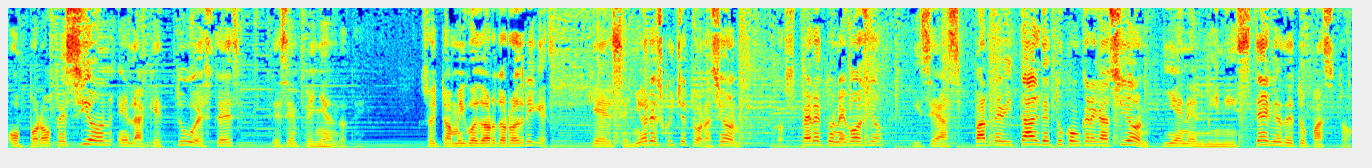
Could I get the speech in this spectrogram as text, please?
o profesión en la que tú estés desempeñándote. Soy tu amigo Eduardo Rodríguez. Que el Señor escuche tu oración prospere tu negocio y seas parte vital de tu congregación y en el ministerio de tu pastor.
